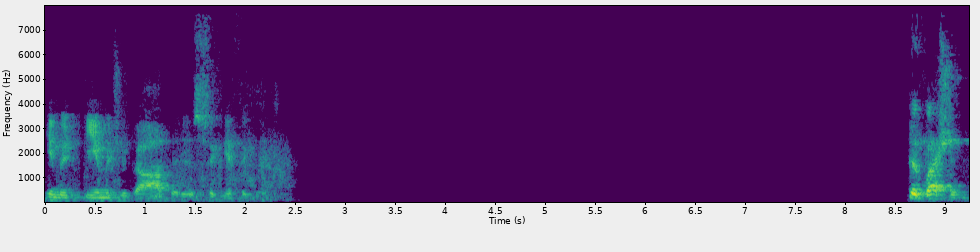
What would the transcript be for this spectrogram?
image, the image of God that is significant. Good question.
